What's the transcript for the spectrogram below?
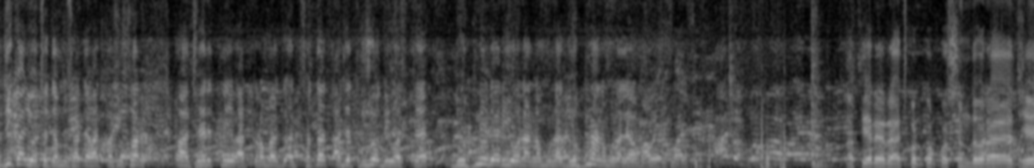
અધિકારીઓ છે તેમની સાથે વાત કરશું. સર જે રીતની વાત કરવામાં સતત આજે ત્રીજો દિવસ છે દૂધની ડેરીઓના નમૂના દૂધના નમૂના લેવામાં આવે છે. શું કહેશો? અત્યારે રાજકોટ કોર્પોરેશન દ્વારા જે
